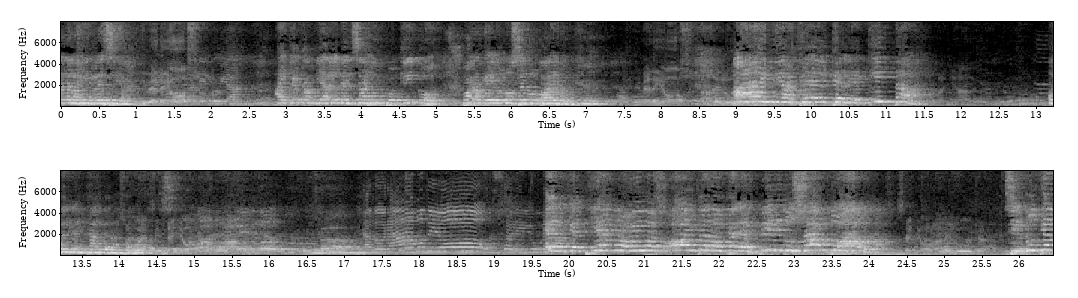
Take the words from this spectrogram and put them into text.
de las iglesias. Vive Dios. Hay que cambiar el mensaje un poquito para que ellos no se nos vayan. Vive Dios. Aleluya. Ay de aquel que le quita o le añade las palabras. sí, Señor. Vamos, vamos. Te adoramos Dios. Aleluya. El que tiene oídos oiga lo que el Espíritu Santo habla. Sí, Señor. Aleluya. Si tú tienes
